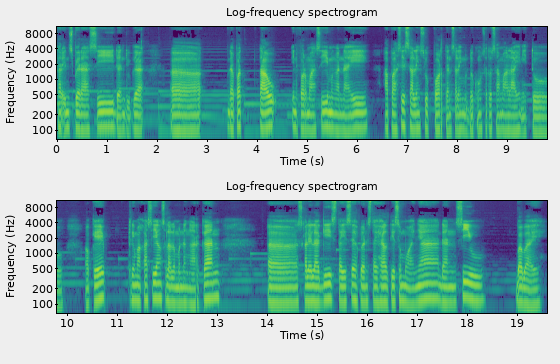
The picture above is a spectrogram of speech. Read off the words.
terinspirasi, dan juga uh, dapat tahu informasi mengenai apa sih saling support dan saling mendukung satu sama lain itu. Oke, terima kasih yang selalu mendengarkan. Uh, sekali lagi stay safe dan stay healthy semuanya dan see you. Bye bye.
